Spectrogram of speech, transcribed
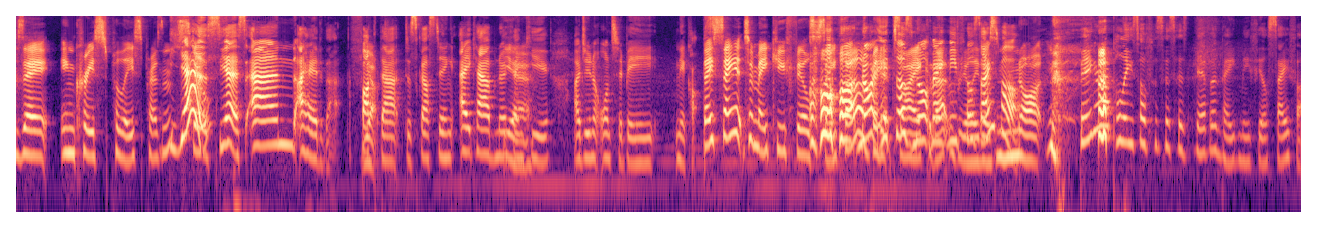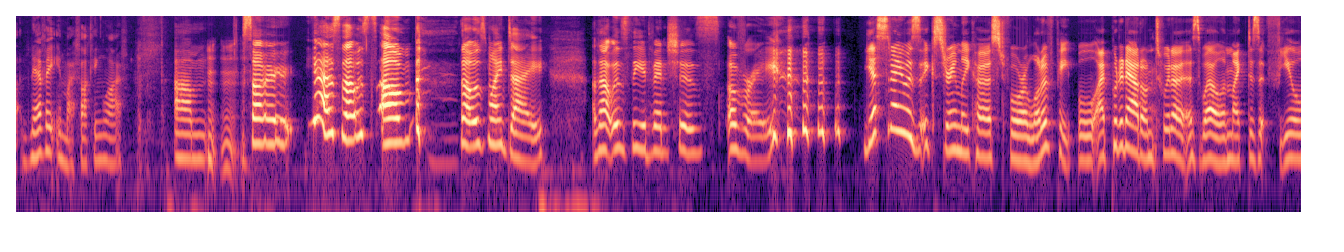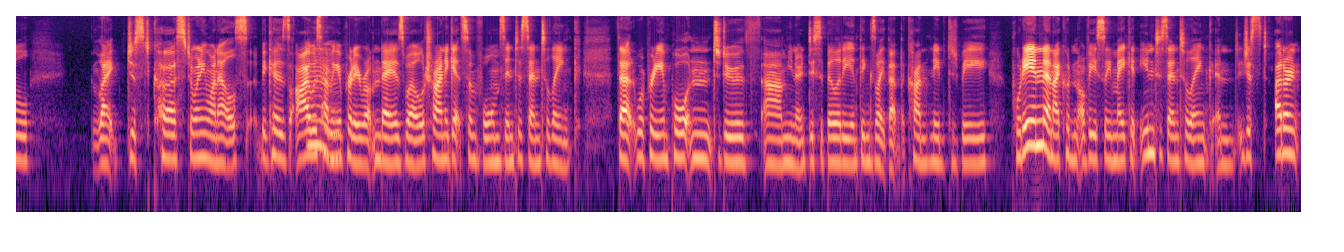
There increased police presence? still? Yes, yes, and I hated that. Fuck Yep. that. Disgusting. A cab, no Yeah. thank you. I do not want to be near cops. They say it to make you feel Oh, safer. no, but it does like, not make me feel really does safer. Not. Being a police officer has never made me feel safer. Never in my fucking life. Um, Mm-mm. so yes, that was um, that was my day. That was the adventures of Ray. Yesterday was extremely cursed for a lot of people. I put it out on Twitter as well. And like, does it feel like just cursed to anyone else? Because I was having Mm. a pretty rotten day as well, trying to get some forms into Centrelink that were pretty important to do with, um, you know, disability and things like that that kind of needed to be put in. And I couldn't obviously make it into Centrelink. And just, I don't,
